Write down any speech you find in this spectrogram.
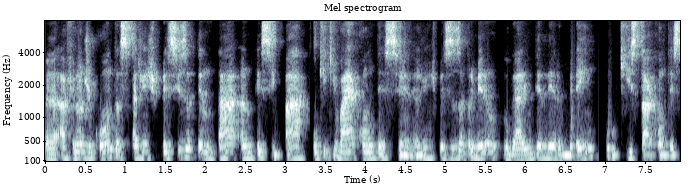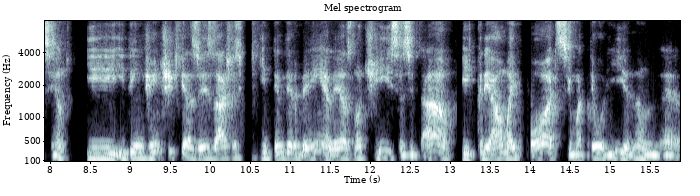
Uh, afinal de contas, a gente precisa tentar antecipar o que, que vai acontecer. Né? A gente precisa, em primeiro lugar, entender bem o que está acontecendo e, e, tem gente que às vezes acha que entender bem é ler as notícias e tal, e criar uma hipótese, uma teoria. Não, é,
